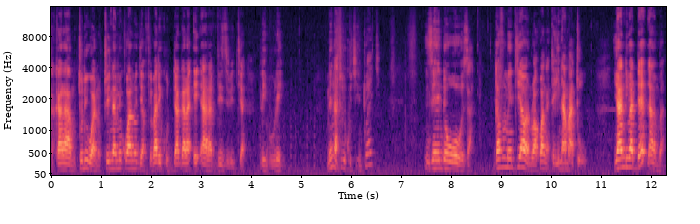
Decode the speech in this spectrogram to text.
kakalamu. Tuli wano tulina mikwano gyaffe bali ku ddagala arvs bitya libule. Naye nga tuli ku kintu eki? Nze ndowooza. Gavumenti yawano lwakwanga terina matu. Yandibadde egamba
